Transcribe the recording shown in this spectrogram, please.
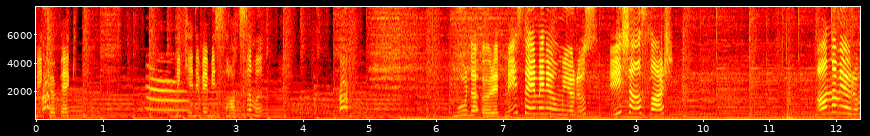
bir köpek, bir kedi ve bir saksı mı? Burada öğretmeyi sevmeni umuyoruz. İyi şanslar. Anlamıyorum.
